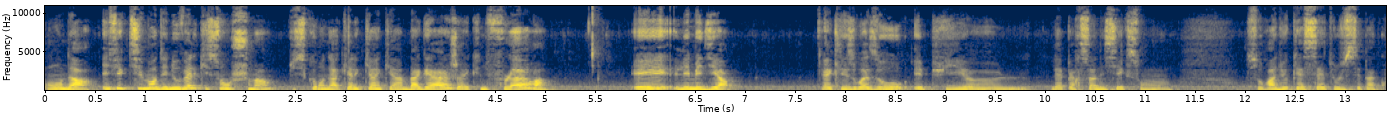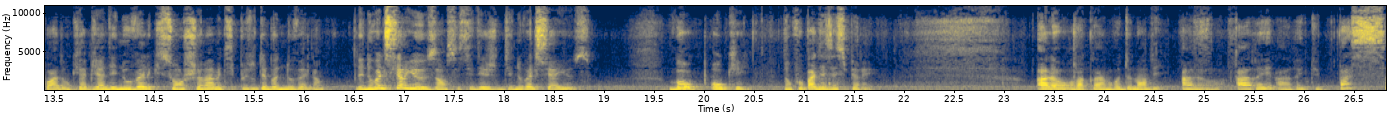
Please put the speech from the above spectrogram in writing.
on a effectivement des nouvelles qui sont en chemin, puisqu'on a quelqu'un qui a un bagage avec une fleur et les médias, avec les oiseaux, et puis euh, la personne ici avec son, son radio-cassette ou je sais pas quoi. Donc, il y a bien des nouvelles qui sont en chemin, mais c'est plutôt des bonnes nouvelles. Hein. Des nouvelles sérieuses, hein, c'est des, nouvelles sérieuses. Bon, ok. Donc, faut pas désespérer. Alors, on va quand même redemander. Alors, arrêt, arrêt du pass.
